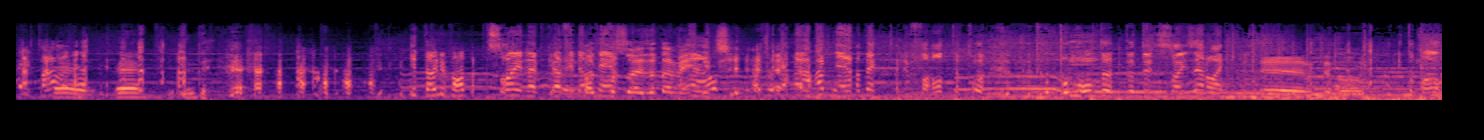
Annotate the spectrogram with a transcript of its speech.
Aí fala, né? É, Então ele volta pro sonho, né? Porque a vida é uma merda. pessoa, exatamente. É uma merda, então ele volta pro, pro mundo do- dos sonhos eróticos. É, muito bom. Muito bom.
